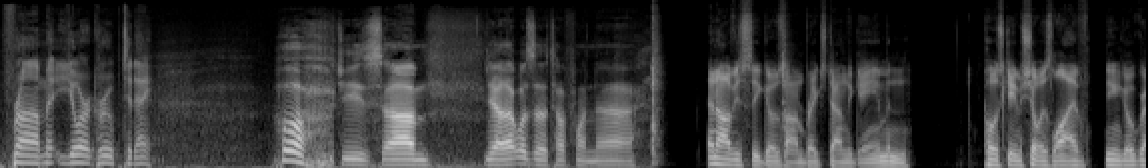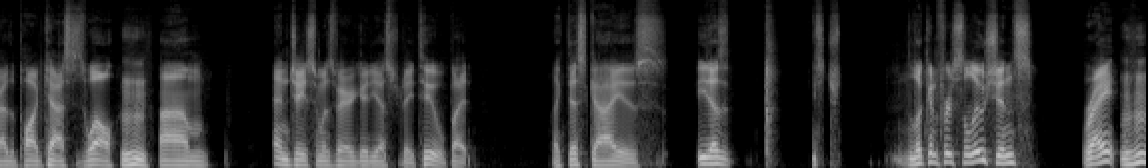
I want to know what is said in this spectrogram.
from your group today? Oh, geez. Um, yeah, that was a tough one. Uh, and obviously goes on, breaks down the game, and post game show is live. You can go grab the podcast as well. Mhm. Um, and Jason was very good yesterday too. But like this guy is, he doesn't. He's tr- looking for solutions, right? Mm-hmm.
